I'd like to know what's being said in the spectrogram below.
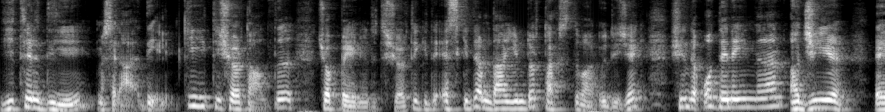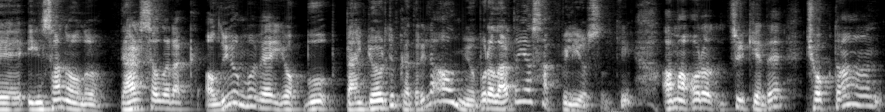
yitirdiği mesela diyelim ki tişört aldı çok beğeniyordu tişörtü gidi eskiden daha 24 taksiti var ödeyecek. Şimdi o deneyimlenen acıyı e, insanoğlu ders alarak alıyor mu ve yok bu ben gördüğüm kadarıyla almıyor. Buralarda yasak biliyorsun ki. Ama orada Türkiye'de çoktan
